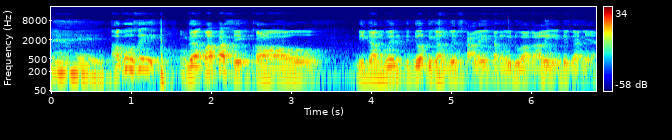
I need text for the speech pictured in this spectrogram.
Hei. aku sih nggak apa-apa sih kalau digangguin tidur digangguin sekali tangguh dua kali itu kan ya.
